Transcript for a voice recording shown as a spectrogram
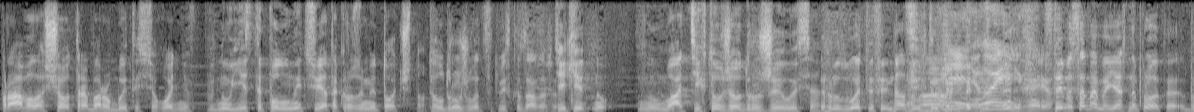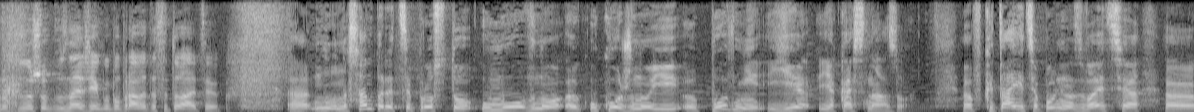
правила, що треба робити сьогодні. Ну, їсти полуницю, я так розумію, точно. Та одружуватися, тобі сказали ж. Тільки, ну, ну, а ті, хто вже одружилися. Розводьтеся і назву вдруг. Ні, ні, ну Ігорю. З тими самими, я ж не проти. Просто ну, щоб знаєш, якби поправити ситуацію. Е, Ну насамперед, це просто умовно е, у кожної е, повні є якась назва. Е, В Китаї ця повня називається е,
